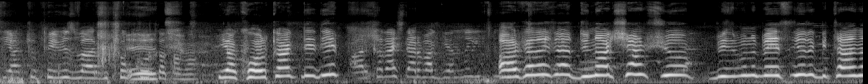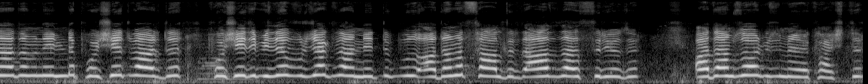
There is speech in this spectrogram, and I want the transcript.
siyah köpeğimiz var. Bu çok Evet. korkak ama. Ya korkak dediğim Arkadaşlar bak yanına gitsin. Arkadaşlar dün akşam şu biz bunu besliyorduk. Bir tane adamın elinde poşet vardı. Poşeti bize vuracak zannetti. Bu adama saldırdı. Az da ısırıyordu. Adam zor bizim eve kaçtı.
